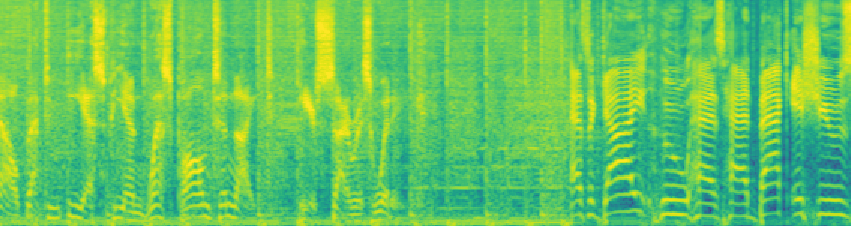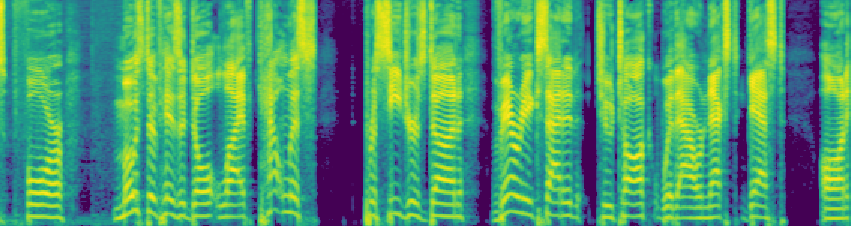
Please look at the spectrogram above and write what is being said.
Now back to ESPN West Palm tonight. Here's Cyrus Whitting. As a guy who has had back issues for most of his adult life, countless procedures done, very excited to talk with our next guest on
